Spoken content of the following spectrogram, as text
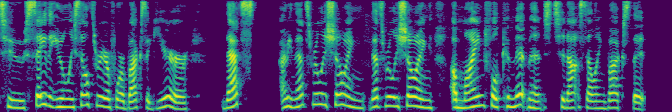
to say that you only sell three or four bucks a year, that's I mean that's really showing that's really showing a mindful commitment to not selling bucks that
